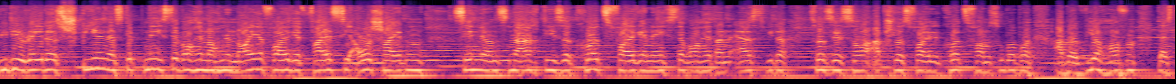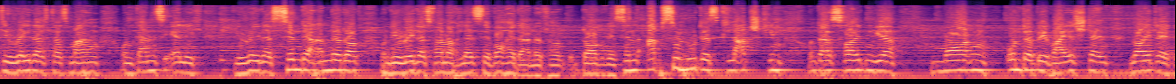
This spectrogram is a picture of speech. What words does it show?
wie die Raiders spielen. Es gibt nächste Woche noch eine neue Folge. Falls sie ausscheiden, sehen wir uns nach dieser Kurzfolge nächste Woche dann erst wieder zur Saisonabschlussfolge kurz vorm Super Bowl. Aber wir hoffen, dass die Raiders das machen. Und ganz ehrlich, die Raiders sind der Underdog und die Raiders waren auch letzte Woche der Underdog. Wir sind absolutes Klatschteam und das sollten wir morgen unter Beweis stellen. Leute,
